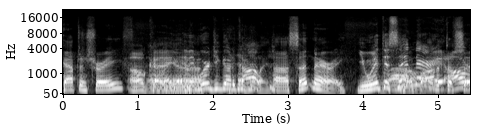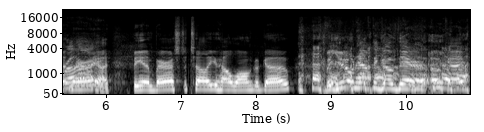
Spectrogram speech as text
Captain Shreve. Okay. go. And then where'd you go to college? Uh, Centenary. you went to I'm a Centenary. product of All Centenary. right. I'd be embarrassed to tell you how long ago. But you don't have to go there, okay?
